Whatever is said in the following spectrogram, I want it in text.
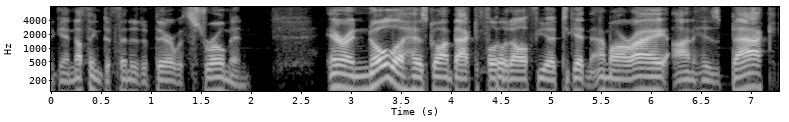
Again, nothing definitive there with Stroman. Aaron Nola has gone back to Philadelphia to get an MRI on his back.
